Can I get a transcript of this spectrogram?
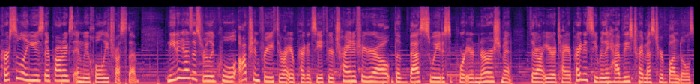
personally use their products and we wholly trust them. Needed has this really cool option for you throughout your pregnancy if you're trying to figure out the best way to support your nourishment throughout your entire pregnancy where they have these trimester bundles.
